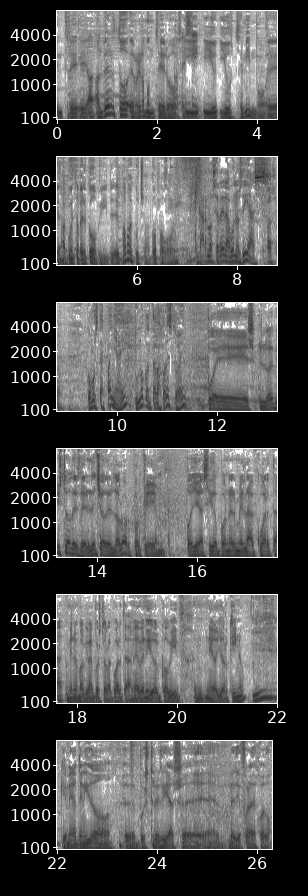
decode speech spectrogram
entre eh, Alberto Herrera Montero y, y- y usted mismo eh, a cuenta del COVID. Eh, vamos a escuchar, por favor. Carlos Herrera, buenos días. ¿Qué pasa? ¿Cómo está España, eh? Tú no contabas con esto, ¿eh? Pues lo he visto desde el lecho del dolor, porque, oye, ha sido ponerme la cuarta, menos mal que me he puesto la cuarta, me ha venido el COVID neoyorquino, que me ha tenido eh, pues tres días eh, medio fuera de juego.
